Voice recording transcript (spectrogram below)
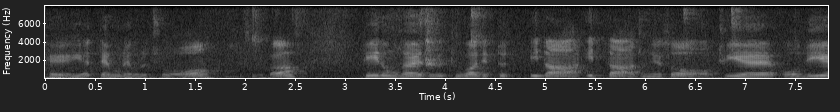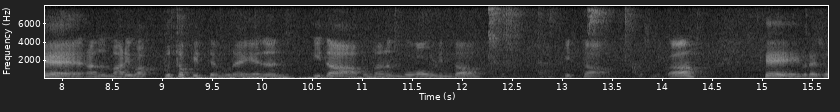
오케이. 얘 때문에 그렇죠. 됐습니까? 비동사의 두, 두 가지 뜻 이다, 있다 중에서 뒤에 어디에 라는 말이 와- 붙었기 때문에 얘는 이다 보다는 뭐가 어울린다? 있다. 있다. 됐습니까? 오케이. 그래서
